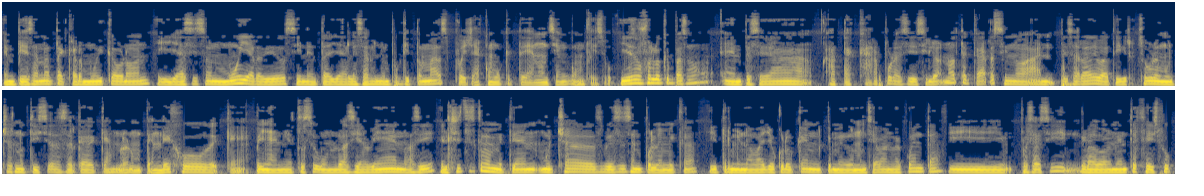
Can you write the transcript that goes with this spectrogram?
empiezan a atacar muy cabrón y ya si son muy ardidos y neta ya les saben un poquito más, pues ya como que te denuncian con Facebook. Y eso fue lo que pasó, empecé a atacar, por así decirlo, no atacar, sino a empezar a debatir sobre muchas noticias acerca de que AMLO era un pendejo, de que Peña Nieto según lo hacía bien o así. El chiste es que me metían muchas veces en polémica y terminaba yo creo que en que me denunciaban la cuenta y pues así gradualmente Facebook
